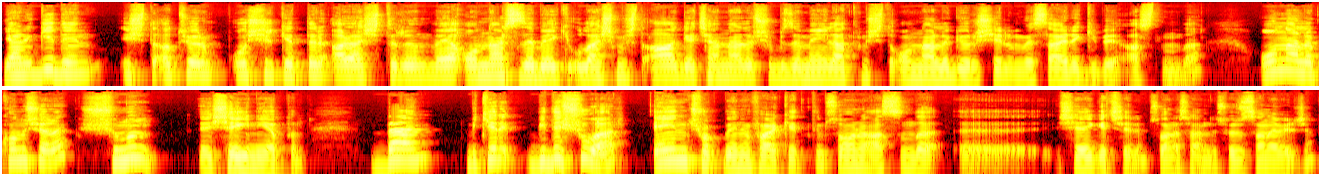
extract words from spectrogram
Yani gidin işte atıyorum o şirketleri araştırın veya onlar size belki ulaşmıştı. Aa geçenlerde şu bize mail atmıştı onlarla görüşelim vesaire gibi aslında. Onlarla konuşarak şunun e, şeyini yapın. Ben bir kere bir de şu var en çok benim fark ettiğim sonra aslında e, şeye geçelim sonra sözü sana vereceğim.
